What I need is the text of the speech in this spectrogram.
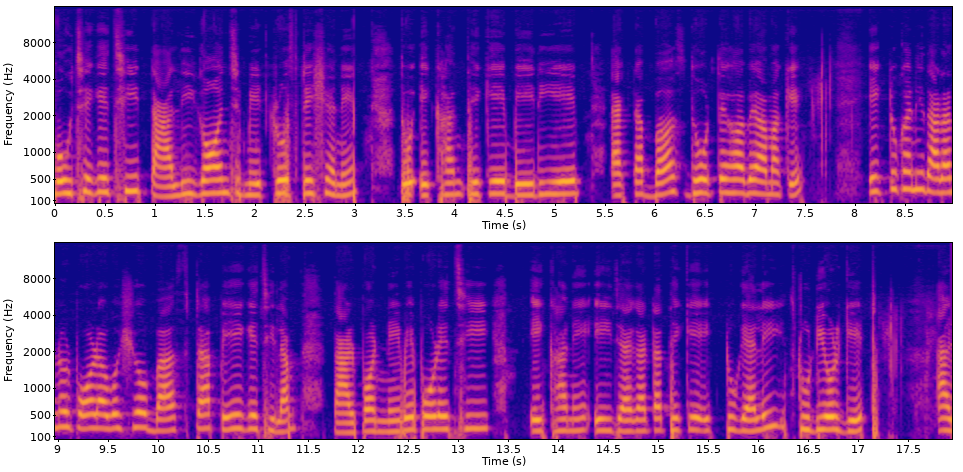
পৌঁছে গেছি টালিগঞ্জ মেট্রো স্টেশনে। তো এখান থেকে বেরিয়ে একটা বাস ধরতে হবে আমাকে। একটুখানি দাঁড়ানোর পর অবশ্য বাসটা পেয়ে গেছিলাম। তারপর নেমে পড়েছি এখানে, এই জায়গাটা থেকে একটু গেলেই স্টুডিওর গেট। আর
